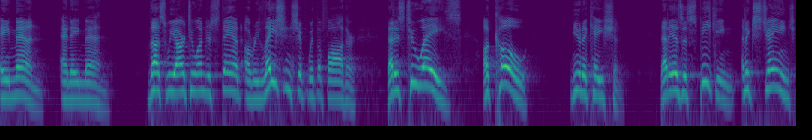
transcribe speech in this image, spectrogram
Amen and amen. Thus, we are to understand a relationship with the Father that is two ways a co communication. That is, a speaking, an exchange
